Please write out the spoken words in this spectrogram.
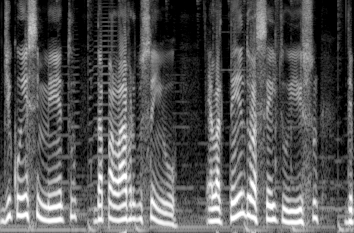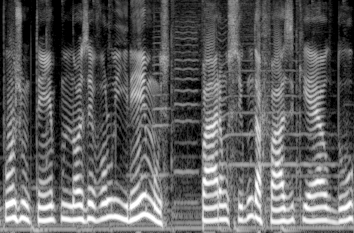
de conhecimento da palavra do Senhor. Ela tendo aceito isso, depois de um tempo nós evoluiremos para uma segunda fase que é o do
